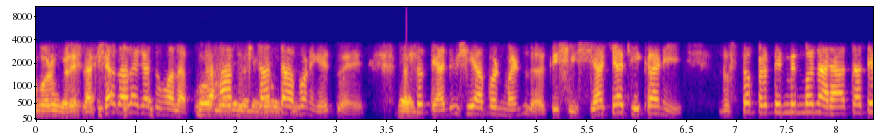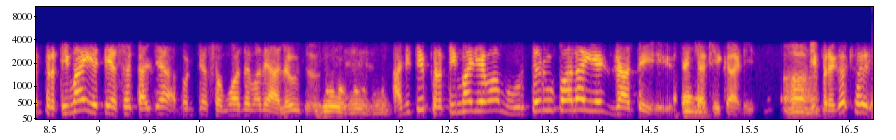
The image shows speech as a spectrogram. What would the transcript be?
बरोबर आहे लक्षात आलं का तुम्हाला हो, दृष्टांत. आपण घेतोय तसं त्या दिवशी आपण म्हटलं की शिष्याच्या ठिकाणी नुसतं प्रतिबिंब न राहता ते प्रतिमा येते असं कालच्या आपण त्या संवादामध्ये आलं होतं. हो हो हो. आणि ती प्रतिमा जेव्हा मूर्त रूपाला येत जाते त्याच्या ठिकाणी हा, प्रगट होईल.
